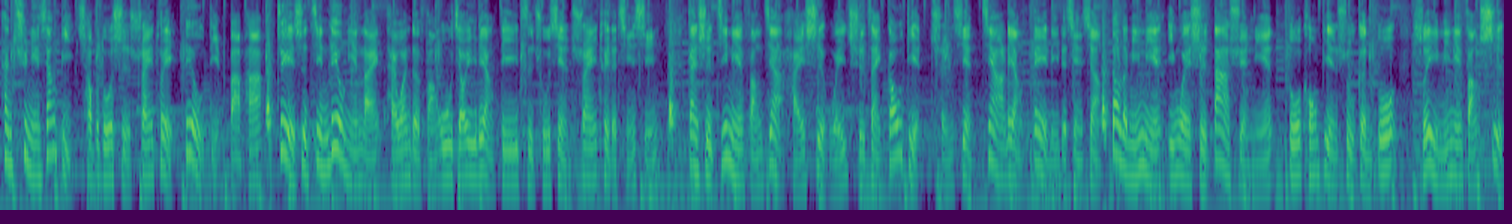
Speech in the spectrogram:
和去年相比，差不多是衰退六点八趴，这也是近六年来台湾的房屋交易量第一次出现衰退的情形。但是今年房价还是维持在高点，呈现价量背离的现象。到了明年，因为是大选年，多空变数更多，所以明年房市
